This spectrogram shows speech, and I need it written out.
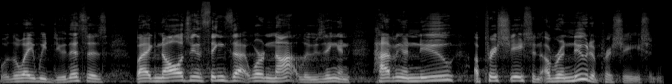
the way we do this is by acknowledging the things that we're not losing and having a new appreciation, a renewed appreciation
